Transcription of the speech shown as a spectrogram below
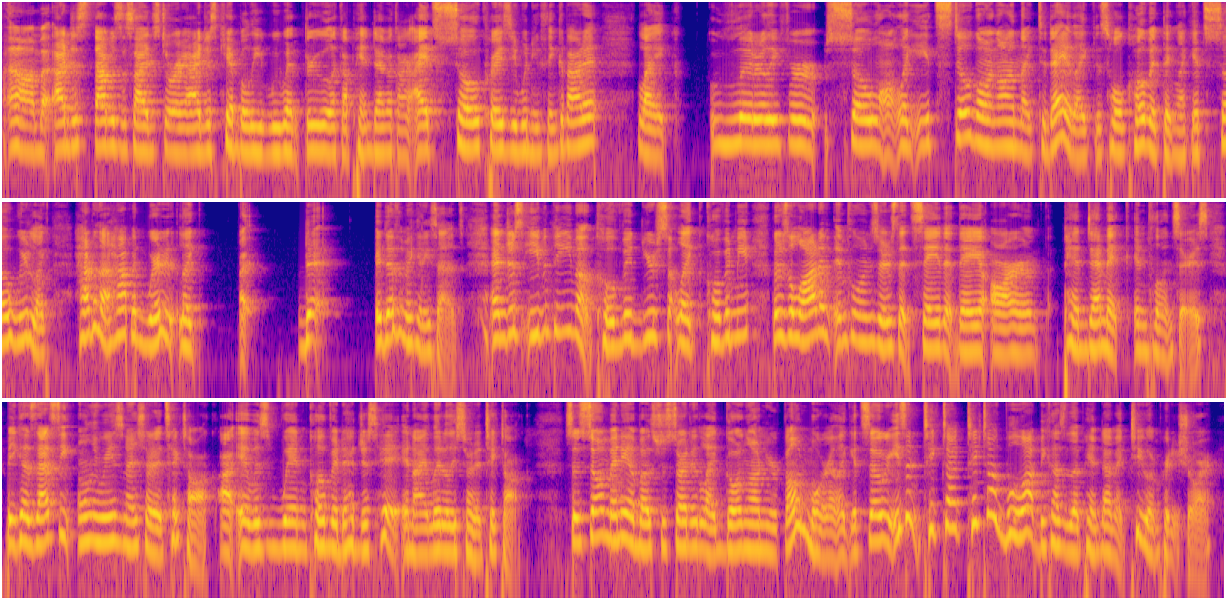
um i just that was a side story i just can't believe we went through like a pandemic I, it's so crazy when you think about it like literally for so long like it's still going on like today like this whole covid thing like it's so weird like how did that happen where did like I, it doesn't make any sense. And just even thinking about COVID yourself, like COVID me, there's a lot of influencers that say that they are pandemic influencers because that's the only reason I started TikTok. Uh, it was when COVID had just hit and I literally started TikTok. So, so many of us just started like going on your phone more. Like it's so, isn't TikTok, TikTok blew up because of the pandemic too, I'm pretty sure.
